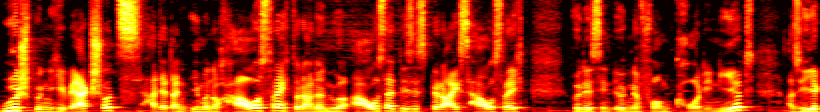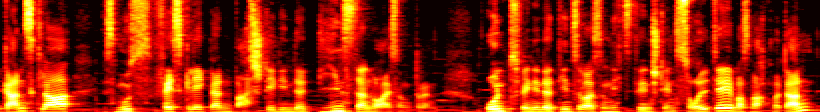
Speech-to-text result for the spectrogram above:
ursprüngliche Werkschutz, hat er dann immer noch Hausrecht oder hat er nur außerhalb dieses Bereichs Hausrecht? Wird es in irgendeiner Form koordiniert? Also hier ganz klar, es muss festgelegt werden, was steht in der Dienstanweisung drin. Und wenn in der Dienstanweisung nichts drinstehen sollte, was macht man dann?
